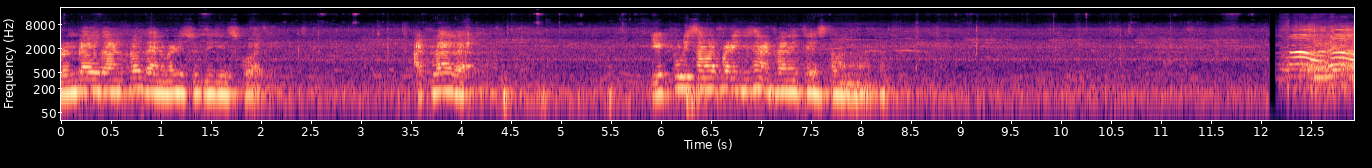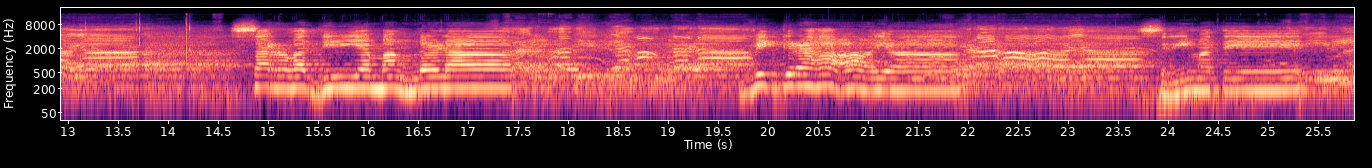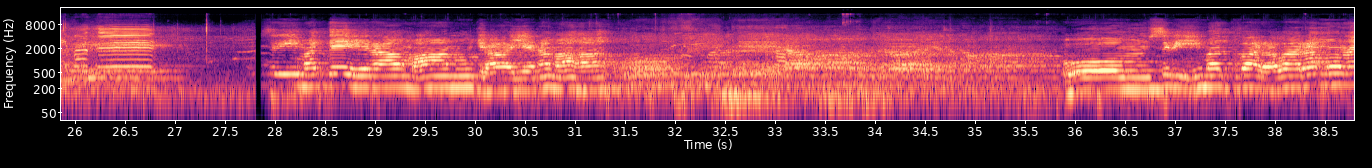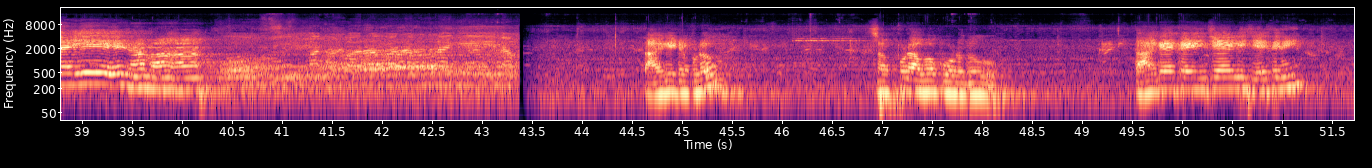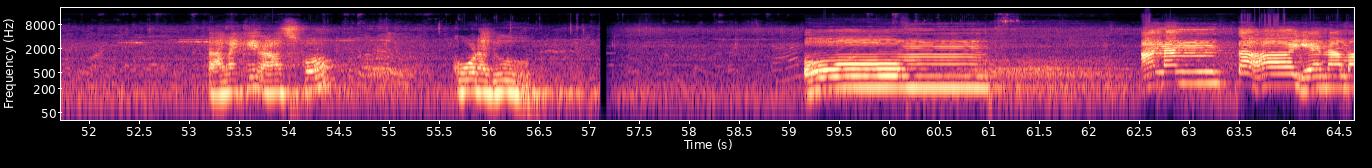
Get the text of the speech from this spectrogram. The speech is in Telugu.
రెండవ దాంట్లో దాన్ని మళ్ళీ శుద్ధి చేసుకోవాలి. అట్లాగా ఎప్పుడు సమర్పణించినా అట్లానే చేస్తాం అన్నమాట. సర్వదివ్య మంగళ విగ్రహాయ శ్రీమతే రామానుజాయ నమ. ఓం శ్రీమద్వరవరమునయే నమ. తాగేటప్పుడు చప్పుడు అవ్వకూడదు. తాగాక ఏం చేయాలి చేతిని? తలకి రాసుకోకూడదు. ఓం అనంతాయ నమ.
